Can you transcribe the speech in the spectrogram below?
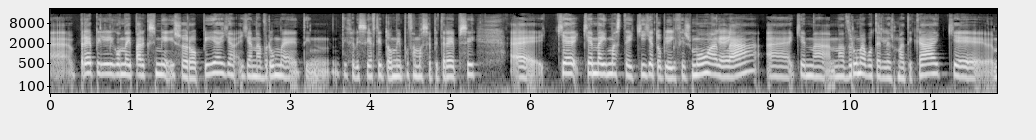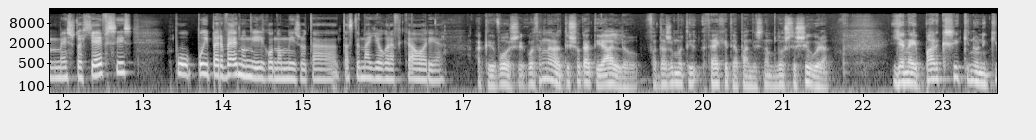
Ε, πρέπει λίγο να υπάρξει μια ισορροπία για, για να βρούμε την, τη χρυσή αυτή τομή που θα μας επιτρέψει ε, και, και να είμαστε εκεί για τον πληθυσμό αλλά ε, και να, να δρούμε αποτελεσματικά και με στοχεύσεις που, που υπερβαίνουν λίγο νομίζω τα, τα στενά γεωγραφικά όρια. Ακριβώς. Εγώ θέλω να ρωτήσω κάτι άλλο. Φαντάζομαι ότι θα έχετε απάντηση να μου δώσετε σίγουρα. Για να υπάρξει κοινωνική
